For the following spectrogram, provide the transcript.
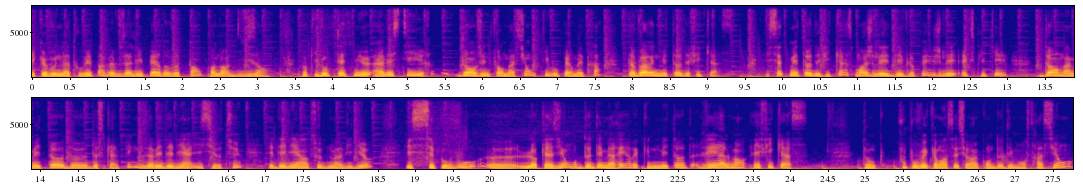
et que vous ne la trouvez pas, ben, vous allez perdre votre temps pendant 10 ans. Donc il vaut peut-être mieux investir dans une formation qui vous permettra d'avoir une méthode efficace. Et cette méthode efficace, moi je l'ai développée, je l'ai expliquée dans ma méthode de scalping. Vous avez des liens ici au-dessus et des liens en dessous de ma vidéo et c'est pour vous euh, l'occasion de démarrer avec une méthode réellement efficace. Donc vous pouvez commencer sur un compte de démonstration,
